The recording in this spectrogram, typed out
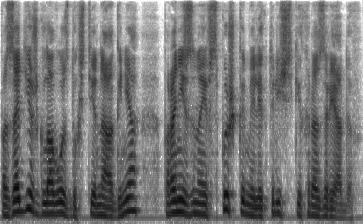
Позади жгла воздух стена огня, пронизанная вспышками электрических разрядов.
